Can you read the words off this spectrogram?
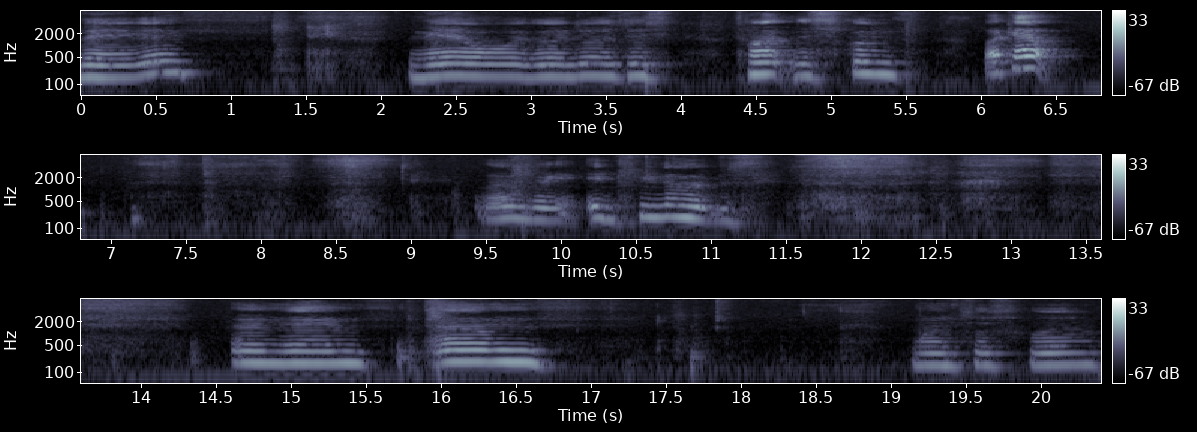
tiny Now what we're going to do is just tighten the screw back up. Lovely itchy nose. And then, um, once the screw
